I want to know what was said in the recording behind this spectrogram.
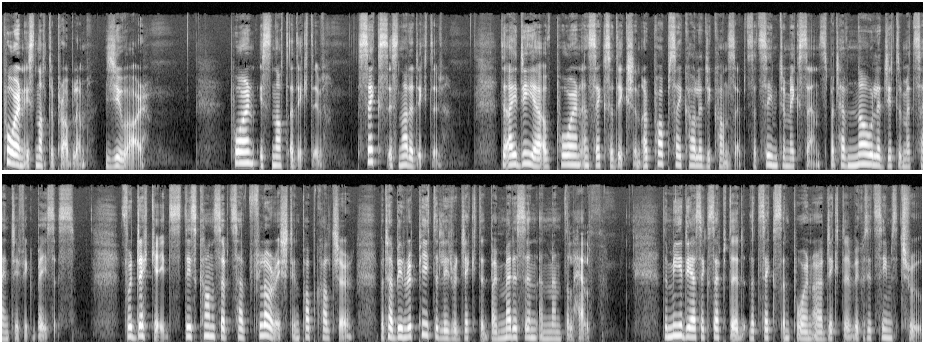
Porn is not a problem, you are. Porn is not addictive. Sex is not addictive. The idea of porn and sex addiction are pop psychology concepts that seem to make sense but have no legitimate scientific basis. For decades, these concepts have flourished in pop culture but have been repeatedly rejected by medicine and mental health. The media has accepted that sex and porn are addictive because it seems true.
